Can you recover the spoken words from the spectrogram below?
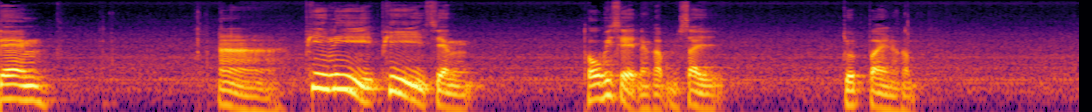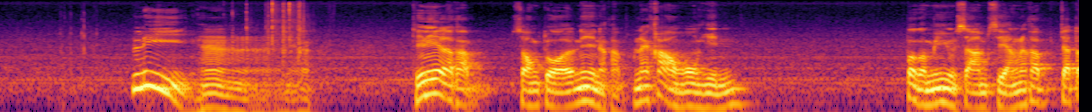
แดงอ่าพี่ลี่พี่เสียงโทพิเศษนะครับ ใส่จุดไปนะครับ ลี่ฮะนะครับทีนี้แหละครับสองตัวนี่นะครับ ในข้าวหงหินเพื่อก็มีอยู่สามเสียงนะครับ จัต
